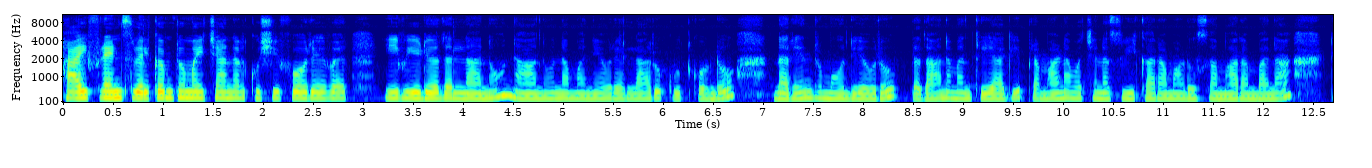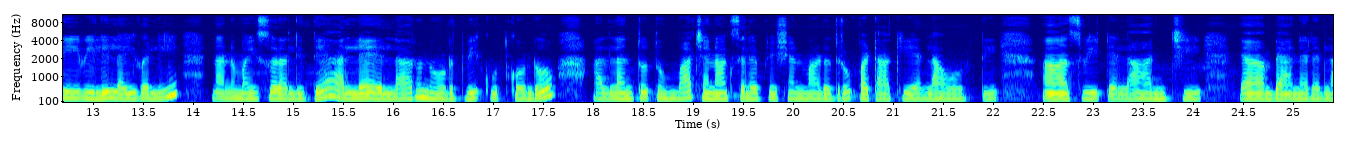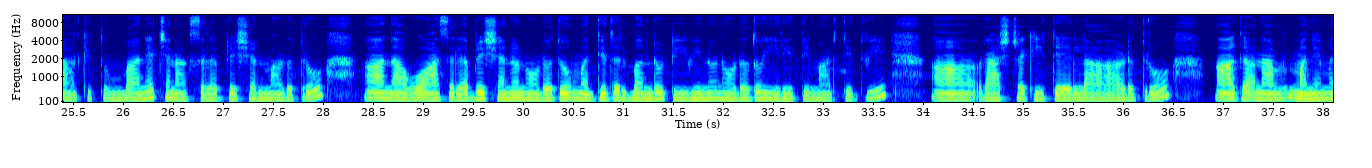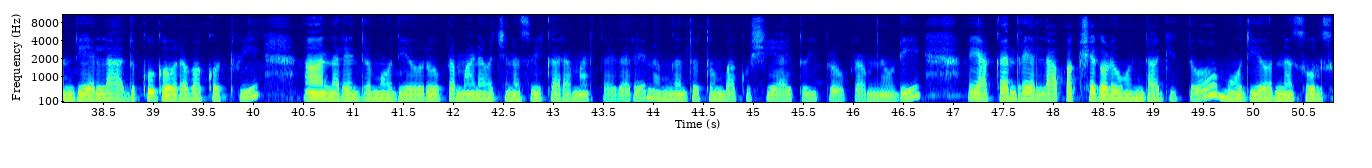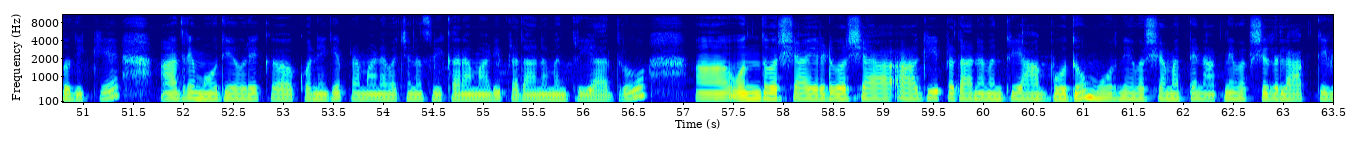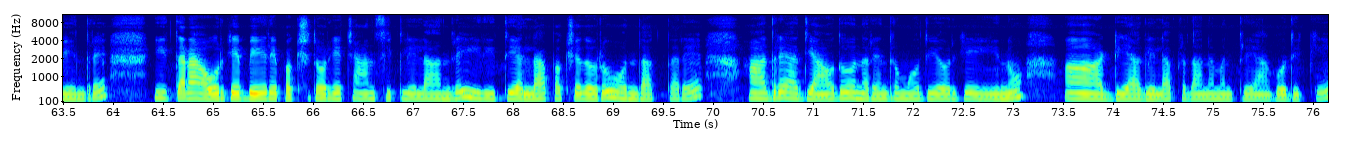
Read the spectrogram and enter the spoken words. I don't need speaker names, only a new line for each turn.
Hi friends welcome to my channel Khushi for ever ಈ ವಿಡಿಯೋದಲ್ಲಿ ನಾನು ನಾನು ನಮ್ಮ ಮನೆಯವರೆಲ್ಲರೂ ಕೂತ್ಕೊಂಡು ನರೇಂದ್ರ ಮೋದಿಯವರು ಪ್ರಧಾನಮಂತ್ರಿಯಾಗಿ ಪ್ರಮಾಣ ವಚನ ಸ್ವೀಕಾರ ಮಾಡೋ ಸಮಾರಂಭನ ಟಿ ವಿಲಿ ಲೈವಲ್ಲಿ ನಾನು ಮೈಸೂರಲ್ಲಿದ್ದೆ. ಅಲ್ಲೇ ಎಲ್ಲರೂ ನೋಡಿದ್ವಿ, ಕೂತ್ಕೊಂಡು. ಅಲ್ಲಂತೂ ತುಂಬ ಚೆನ್ನಾಗಿ ಸೆಲೆಬ್ರೇಷನ್ ಮಾಡಿದ್ರು. ಪಟಾಕಿ ಎಲ್ಲ ಹೊಡ್ದು ಸ್ವೀಟ್ ಎಲ್ಲ ಹಂಚಿ ಬ್ಯಾನರ್ ಎಲ್ಲ ಹಾಕಿ ತುಂಬಾ ಚೆನ್ನಾಗಿ ಸೆಲೆಬ್ರೇಷನ್ ಮಾಡಿದ್ರು. ನಾವು ಆ ಸೆಲೆಬ್ರೇಷನ್ ನೋಡೋದು ಮಧ್ಯದಲ್ಲಿ ಬಂದು ಟಿ ವಿನೂ ನೋಡೋದು ಈ ರೀತಿ ಮಾಡ್ತಿದ್ವಿ. ರಾಷ್ಟ್ರಗೀತೆ ಎಲ್ಲ ಹಾಡಿದ್ರು. ಆಗ ನಾವು ಮನೆ ಮಂದಿ ಎಲ್ಲ ಅದಕ್ಕೂ ಗೌರವ ಕೊಟ್ವಿ. ನರೇಂದ್ರ ಮೋದಿಯವರು ಪ್ರಮಾಣ ವಚನ ಸ್ವೀಕಾರ ಮಾಡ್ತಾಯಿದ್ದಾರೆ ನಮಗಂತೂ ತುಂಬ ಖುಷಿ ಆಯಿತು ಈ ಪ್ರೋಗ್ರಾಮ್ ನೋಡಿ. ಯಾಕಂದರೆ ಎಲ್ಲ ಪಕ್ಷಗಳು ಒಂದಾಗಿದ್ದು ಮೋದಿಯವ್ರನ್ನ ಸೋಲಿಸೋದಕ್ಕೆ. ಆದರೆ ಮೋದಿಯವರೇ ಕ, ಕೊನೆಗೆ ಪ್ರಮಾಣ ವಚನ ಸ್ವೀಕಾರ ಮಾಡಿ ಪ್ರಧಾನಮಂತ್ರಿ ಆದರು ಒಂದು ವರ್ಷ, ಎರಡು ವರ್ಷ ಆಗಿ ಪ್ರಧಾನಮಂತ್ರಿ ಆಗ್ಬೋದು. ಮೂರನೇ ವರ್ಷ ಮತ್ತು ನಾಲ್ಕನೇ ವರ್ಷದಲ್ಲಿ ಆಗ್ತೀವಿ ಅಂದರೆ ಈ ಥರ ಅವ್ರಿಗೆ ಬೇರೆ ಪಕ್ಷದವ್ರಿಗೆ ಚಾನ್ಸ್ ಸಿಕ್ಕಲಿಲ್ಲ ಅಂದರೆ ಈ ರೀತಿ ಎಲ್ಲ ಪಕ್ಷದವರು ಒಂದಾಗ್ತಾರೆ. ಆದರೆ ಅದು ನರೇಂದ್ರ ಮೋದಿಯವ್ರಿಗೆ ಏನೂ ಅಡ್ಡಿಯಾಗಲಿಲ್ಲ ಪ್ರಧಾನಮಂತ್ರಿ ಆಗೋದಕ್ಕೆ.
